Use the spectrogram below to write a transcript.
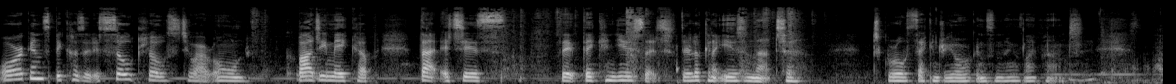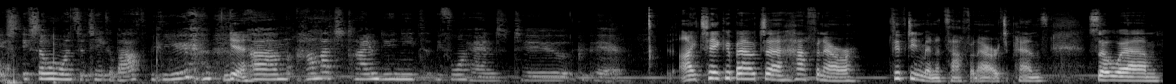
organs because it is so close to our own body makeup that it is they, they can use it. They're looking at using that to to grow secondary organs and things like that. If, if someone wants to take a bath with you, Yeah. um, how much time do you need beforehand to prepare? I take about uh, half an hour, 15 minutes, half an hour, depends. So um,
